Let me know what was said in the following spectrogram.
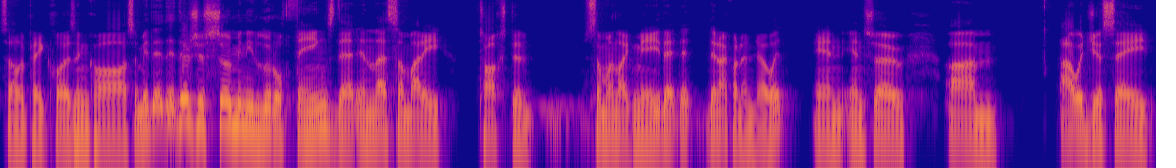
seller paid closing costs. I mean, th- th- there's just so many little things that unless somebody talks to someone like me, that, that they're not going to know it. And, and so, um, I would just say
